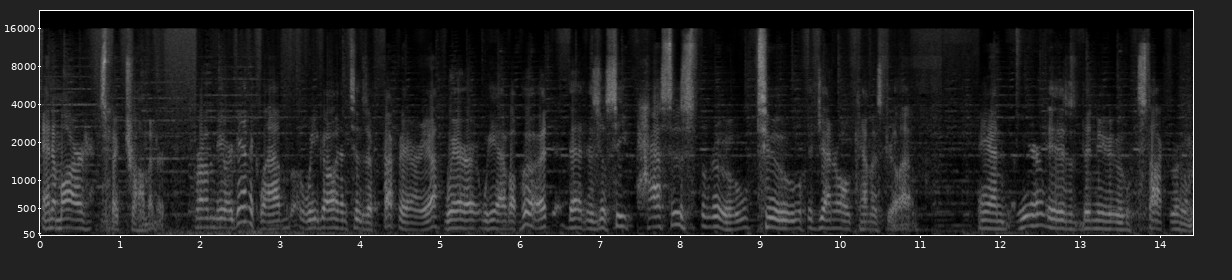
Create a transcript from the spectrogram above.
NMR spectrometer. From the organic lab, we go into the prep area where we have a hood that, as you'll see, passes through to the general chemistry lab. And here is the new stockroom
